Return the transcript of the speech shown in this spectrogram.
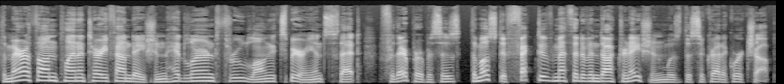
The Marathon Planetary Foundation had learned through long experience that, for their purposes, the most effective method of indoctrination was the Socratic workshop.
